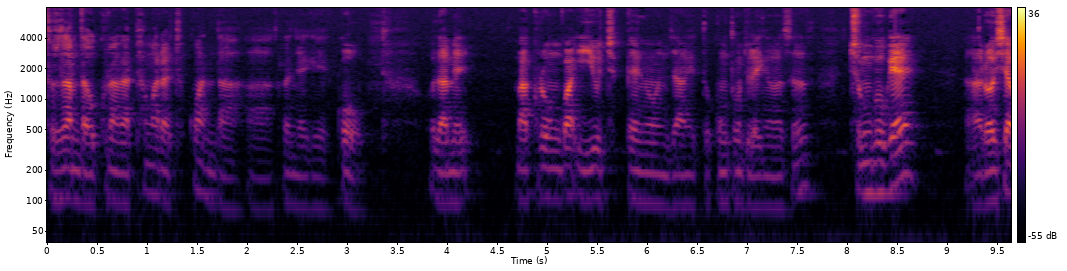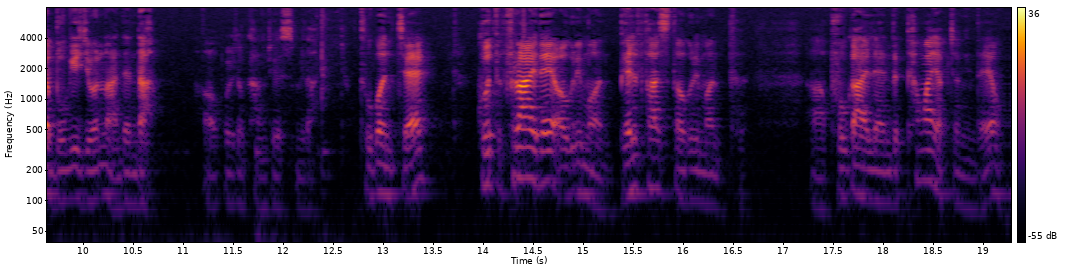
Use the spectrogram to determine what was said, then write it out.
두 사람 다 우크라이나 평화를 촉구한다 아, 그런 얘기했고 그다음에 마크롱과 EU 집행위원장이 또 공통적으로 얘기한 것은 중국의 아, 러시아 무기 지원은 안 된다. 어, 그걸 좀 강조했습니다. 두 번째 Good Friday Agreement, Belfast Agreement, 어, 북아일랜드 평화협정인데요.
